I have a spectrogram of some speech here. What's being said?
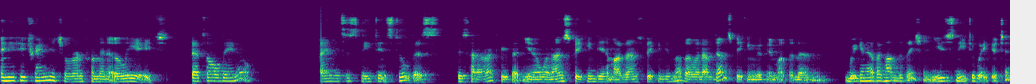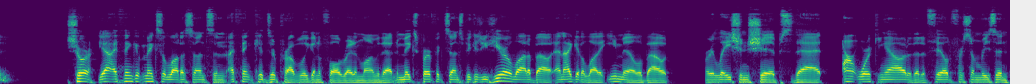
And if you train your children from an early age, that's all they know. And you just need to instill this this hierarchy that you know when I'm speaking to your mother, I'm speaking to your mother. When I'm done speaking with your mother, then we can have a conversation. You just need to wait your turn. Sure. Yeah, I think it makes a lot of sense. And I think kids are probably going to fall right in line with that. And it makes perfect sense because you hear a lot about, and I get a lot of email about relationships that aren't working out or that have failed for some reason.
